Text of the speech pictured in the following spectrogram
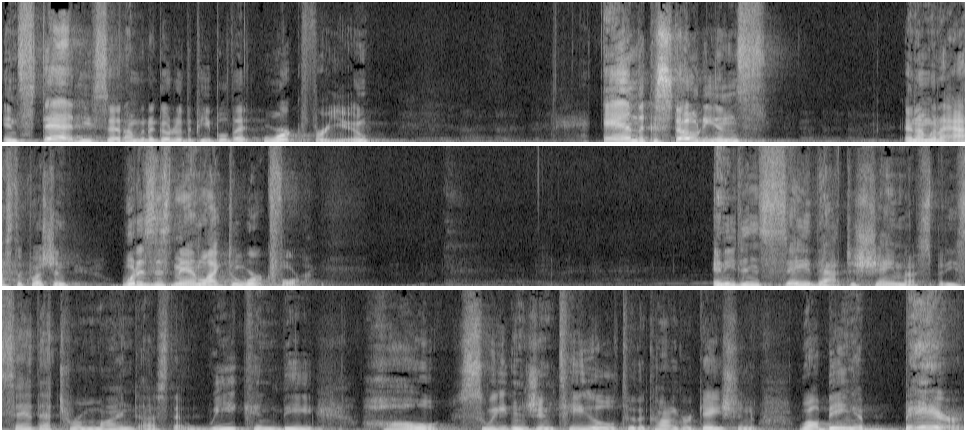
Instead, he said, I'm going to go to the people that work for you and the custodians, and I'm going to ask the question What does this man like to work for? And he didn't say that to shame us, but he said that to remind us that we can be, oh, sweet and genteel to the congregation while being a bear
